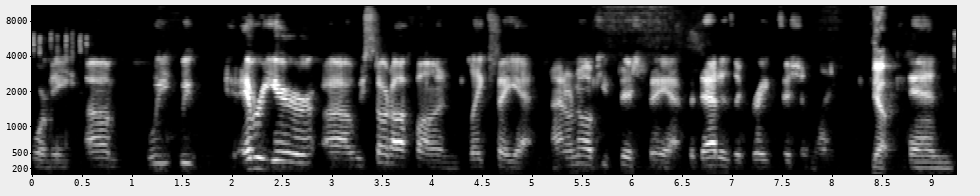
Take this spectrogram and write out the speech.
for me. Um, we, we every year uh, we start off on Lake Fayette. I don't know if you fish Fayette, but that is a great fishing lake. Yep. And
